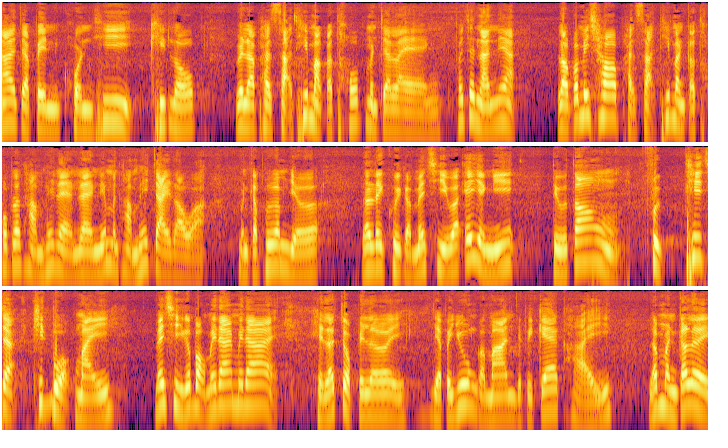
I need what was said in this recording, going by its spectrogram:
น่าจะเป็นคนที่คิดลบ เวลาภาษาที่มากระทบมันจะแรง เพราะฉะนั้นเนี่ย เราก็ไม่ชอบภาษาที่มันกระทบแล้วทำให้แรงแรงนี้มันทำให้ใจเราอะ มันกระเพื่อมเยอะแล้วเลยคุยกับแม่ชีว่าเอ๊ะอย่างนี้ติ๋วต้องฝึกที่จะคิดบวกไหมแม่ชีก็บอกไม่ได้ไม่ได้ เห็นแล้วจบไปเลย อย่าไปยุ่งกับมันอย่าไปแก้ไข แล้วมันก็เลย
